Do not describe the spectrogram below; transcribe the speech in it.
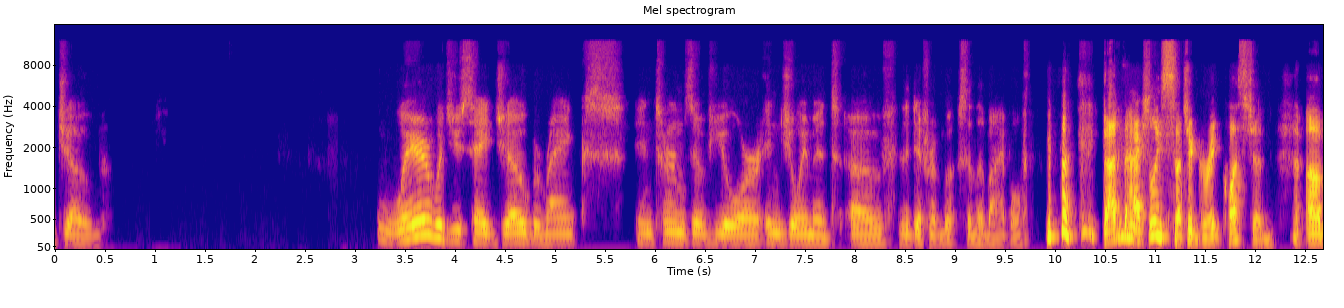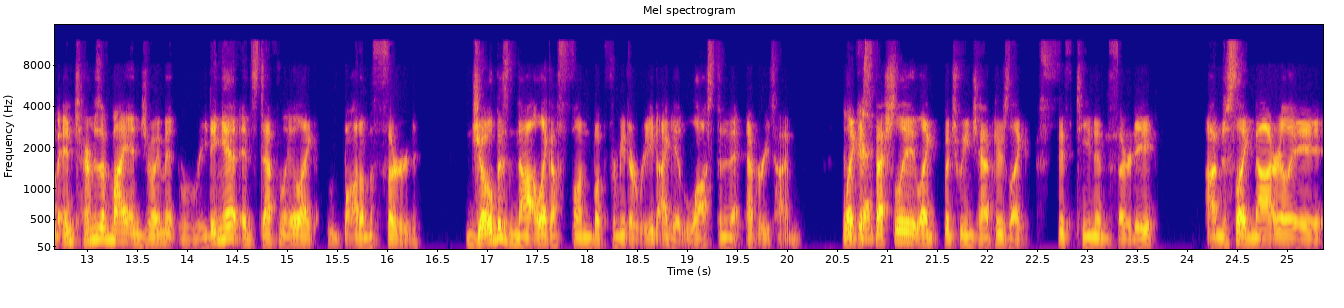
Job. Where would you say Job ranks in terms of your enjoyment of the different books of the Bible? That's actually such a great question. Um, in terms of my enjoyment reading it, it's definitely like bottom third. Job is not like a fun book for me to read. I get lost in it every time. Like Okay. especially like between chapters like 15 and 30. I'm just like not really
